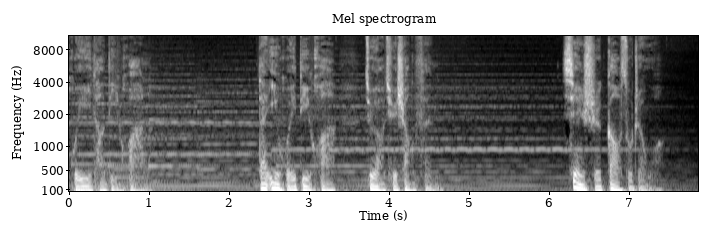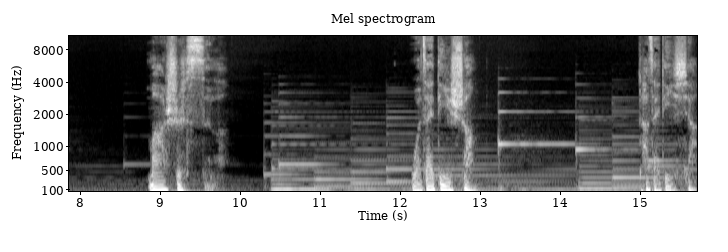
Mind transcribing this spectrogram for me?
回一趟地花了。但一回地花就要去上坟。现实告诉着我妈是死了。我在地上她在地下。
